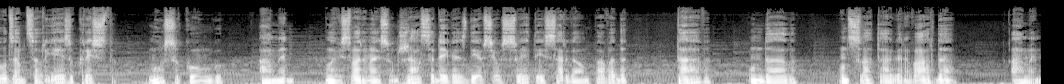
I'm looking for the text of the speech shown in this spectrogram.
lūdzam caur Jēzu Kristu, mūsu Kungu. Āmen! Lai visvarenais un žēlsirdīgais Dievs jūs svētī, sargā un pavada tēva un dēla un svētā gara vārdā. Āmen!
